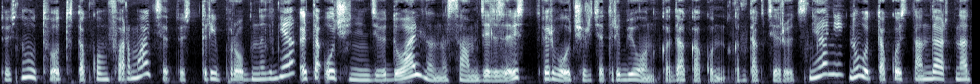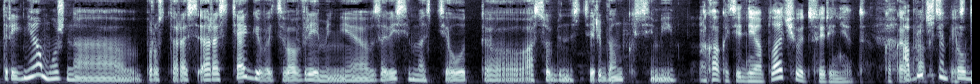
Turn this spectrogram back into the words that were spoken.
То есть, ну вот, вот в таком формате, то есть три пробных дня, это очень индивидуально, на самом деле, зависит в первую очередь от ребенка, да, как он контактирует с няней. Ну вот такой стандарт на три дня можно просто растягивать во времени в зависимости от э, особенностей ребенка семьи. А как эти дни оплачиваются или нет? Какая обычно, проб,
